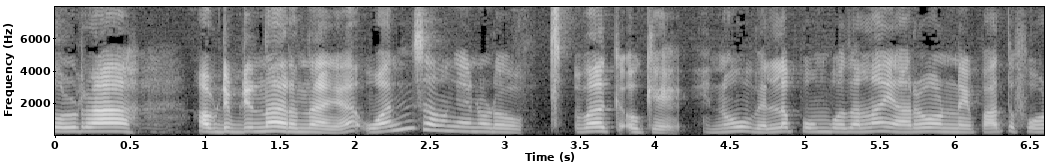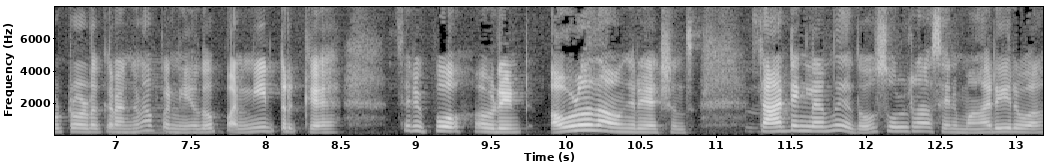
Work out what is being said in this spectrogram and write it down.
சொல்கிறா அப்படி இப்படின்னு தான் இருந்தாங்க. ஒன்ஸ் அவங்க என்னோட ஒர்க் ஓகே இன்னும் வெளில போகும்போதெல்லாம் யாரோ உன்னை பார்த்து ஃபோட்டோ எடுக்கிறாங்கன்னா அப்போ நீ ஏதோ பண்ணிகிட்ருக்க சரி போ அப்படின்ட்டு. அவ்வளோதான் அவங்க ரியாக்ஷன்ஸ் ஸ்டார்டிங்லேருந்து ஏதோ சொல்கிறா சரி மாறிடுவா.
